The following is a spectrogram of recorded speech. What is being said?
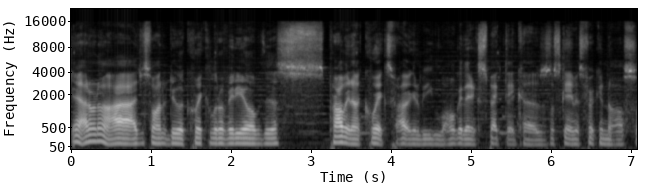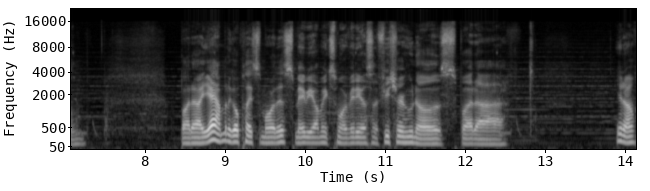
yeah, I don't know. I, I just want to do a quick little video of this. Probably not quick. It's probably gonna be longer than expected because this game is freaking awesome. But uh, yeah, I'm gonna go play some more of this. Maybe I'll make some more videos in the future. Who knows? But uh, you know,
